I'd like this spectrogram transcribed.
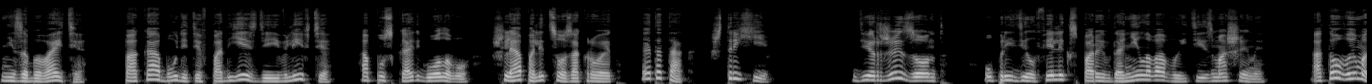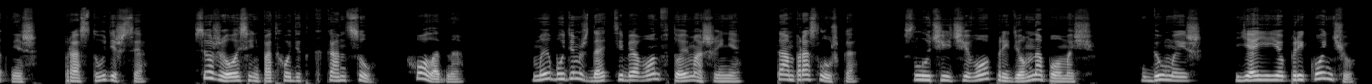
Не забывайте, Пока будете в подъезде и в лифте, опускать голову, шляпа лицо закроет. Это так, штрихи. «Держи зонт», – упредил Феликс порыв Данилова выйти из машины. «А то вымокнешь, простудишься. Все же осень подходит к концу. Холодно. Мы будем ждать тебя вон в той машине. Там прослушка. В случае чего придем на помощь». «Думаешь, я ее прикончу?» –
